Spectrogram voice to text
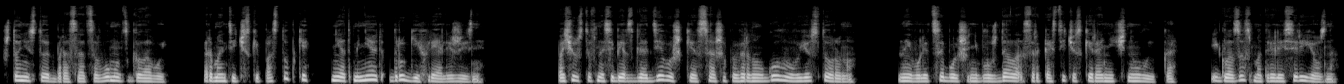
что не стоит бросаться в омут с головой. Романтические поступки не отменяют других реалий жизни. Почувствовав на себе взгляд девушки, Саша повернул голову в ее сторону. На его лице больше не блуждала саркастически ироничная улыбка, и глаза смотрели серьезно.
